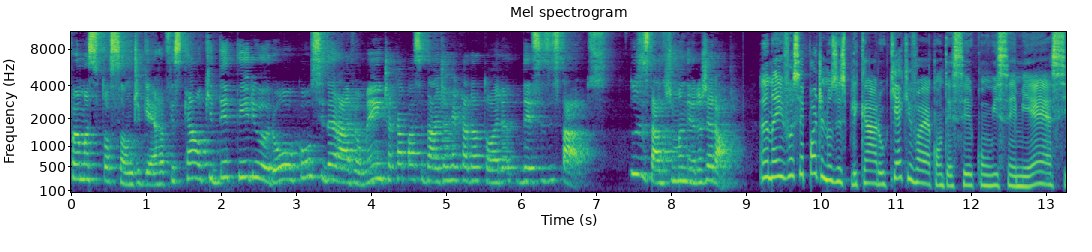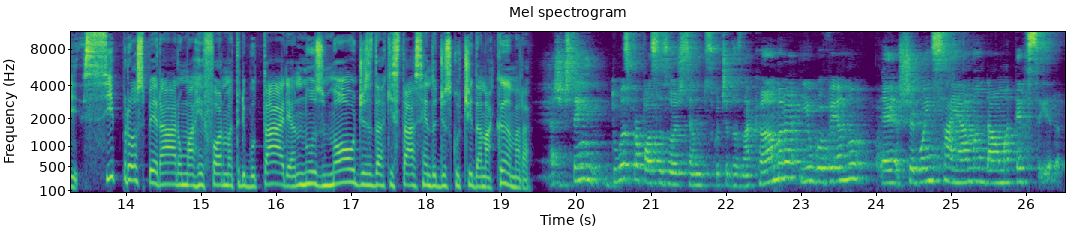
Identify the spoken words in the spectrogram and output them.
foi uma situação de guerra fiscal que deteriorou consideravelmente a capacidade arrecadatória desses estados, dos estados de maneira geral. Ana, e você pode nos explicar o que é que vai acontecer com o ICMS se prosperar uma reforma tributária nos moldes da que está sendo discutida na Câmara? A gente tem duas propostas hoje sendo discutidas na Câmara e o governo é, chegou a ensaiar mandar uma terceira.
